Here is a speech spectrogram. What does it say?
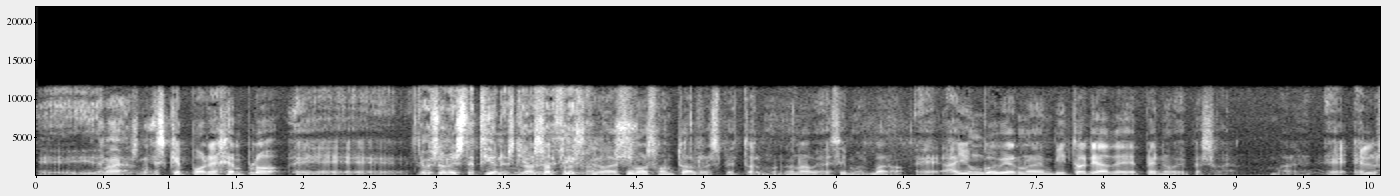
eh, y demás. ¿no? Es que, por ejemplo... Eh, son excepciones, Nosotros lo decimos con todo el respeto al mundo, ¿no? Decimos, bueno, eh, hay un gobierno en Vitoria de PNV-PSOE. El,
